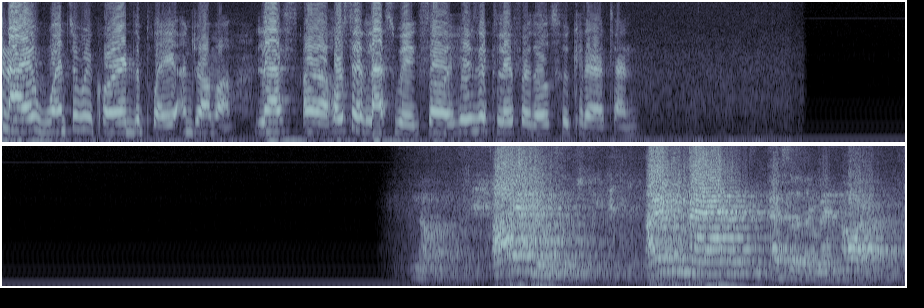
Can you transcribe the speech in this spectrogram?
and I went to record the play on drama last uh, hosted last week. So here's a clip for those who couldn't attend. No, I am no such thing. I am a man as other men are.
